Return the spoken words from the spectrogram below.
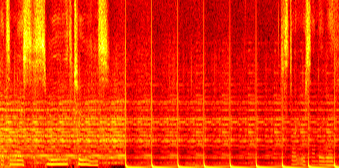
Got some nice smooth tunes to start your Sunday with.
